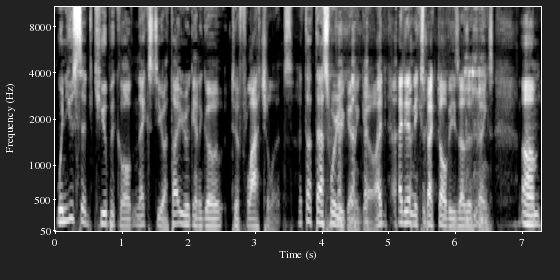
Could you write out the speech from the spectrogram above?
When you said cubicle next to you, I thought you were going to go to flatulence. I thought that's where you're going to go. I, I didn't expect all these other things. Um,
